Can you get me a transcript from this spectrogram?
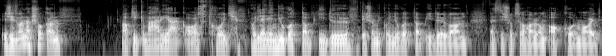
És itt vannak sokan, akik várják azt, hogy, hogy legyen nyugodtabb idő, és amikor nyugodtabb idő van, ezt is sokszor hallom, akkor majd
